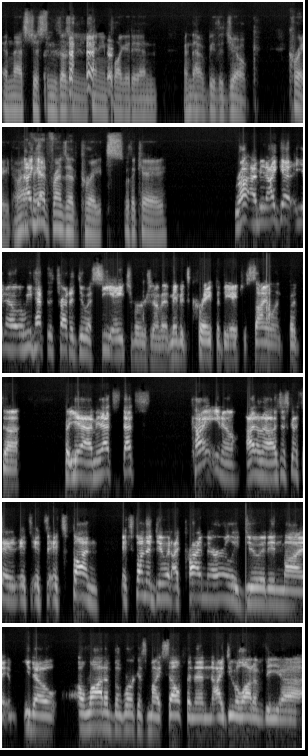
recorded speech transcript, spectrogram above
and that's just and it doesn't you can't even plug it in, and that would be the joke. crate. I, mean, I, I think I get- had friends that had crates with a K. Right. I mean, I get, you know, we'd have to try to do a CH version of it. Maybe it's crate, but the H is silent. But, uh, but yeah, I mean, that's, that's kind you know, I don't know. I was just going to say it's, it's, it's fun. It's fun to do it. I primarily do it in my, you know, a lot of the work is myself. And then I do a lot of the, uh,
